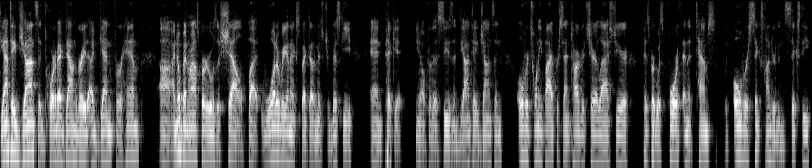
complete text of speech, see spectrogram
Diontae Johnson, quarterback downgrade again for him. Uh, I know Ben Roethlisberger was a shell, but what are we going to expect out of Mitch Trubisky and Pickett, you know, for this season? Diontae Johnson, over 25% target share last year. Pittsburgh was fourth in attempts with over 660.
